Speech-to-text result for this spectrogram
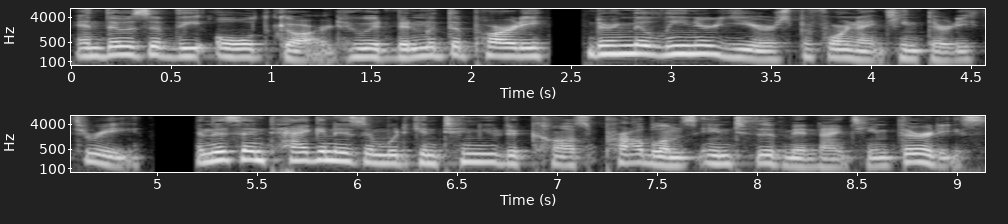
and those of the old guard who had been with the party during the leaner years before 1933, and this antagonism would continue to cause problems into the mid 1930s.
